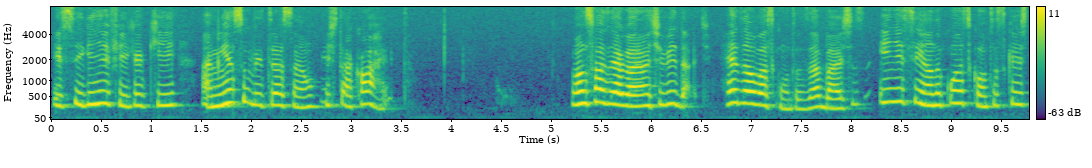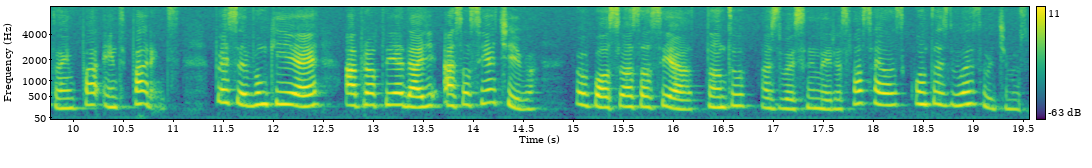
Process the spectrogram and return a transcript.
isso significa que a minha subtração está correta. Vamos fazer agora uma atividade. Resolva as contas abaixo, iniciando com as contas que estão entre parênteses. percebam que é a propriedade associativa. Eu posso associar tanto as duas primeiras parcelas quanto as duas últimas.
